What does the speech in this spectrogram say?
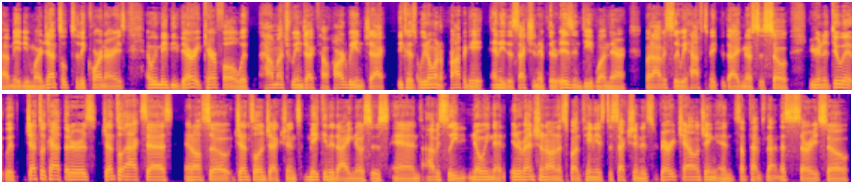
uh, may be more gentle to the coronaries. And we may be very careful with how much we inject, how hard we inject, because we don't want to propagate any dissection if there is indeed one there. But obviously we have to make the diagnosis. So you're going to do it with gentle catheters, gentle access, and also gentle injections, making the diagnosis. And obviously knowing that intervention on a spontaneous dissection is very challenging and sometimes not necessary. So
